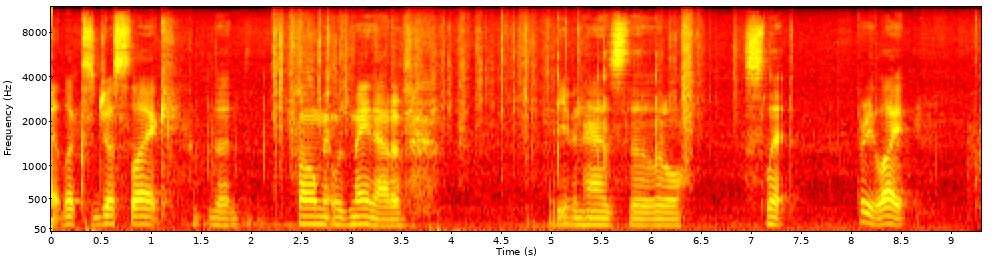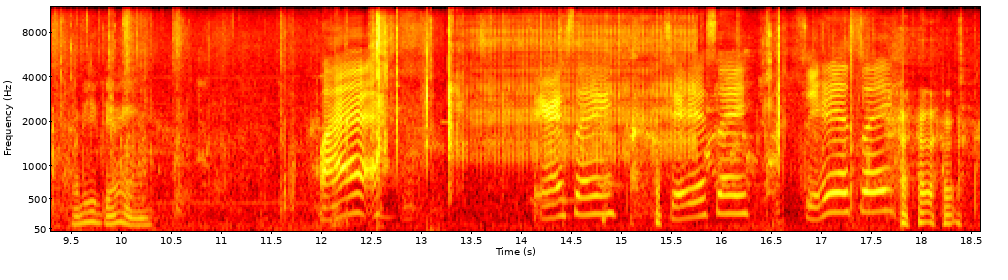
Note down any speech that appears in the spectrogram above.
It looks just like the foam it was made out of. It even has the little slit. Pretty light. What are you doing? What? Seriously? Seriously? Seriously?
